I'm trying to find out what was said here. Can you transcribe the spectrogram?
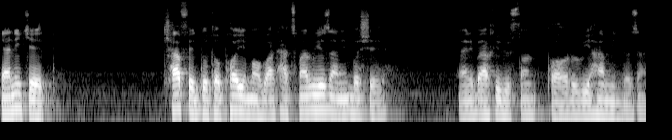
یعنی که کف دو تا پای ما باید حتما روی زمین باشه. یعنی برخی دوستان پاها رو روی هم میندازن.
